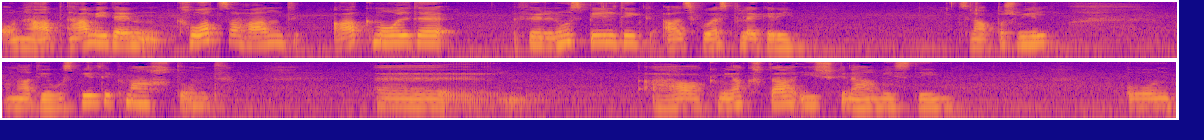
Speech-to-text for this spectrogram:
Und habe, habe mich dann kurzerhand angemeldet für eine Ausbildung als Fußpflegerin in Rapperswil und habe die Ausbildung gemacht und äh, habe gemerkt, das ist genau mein Ding. Und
